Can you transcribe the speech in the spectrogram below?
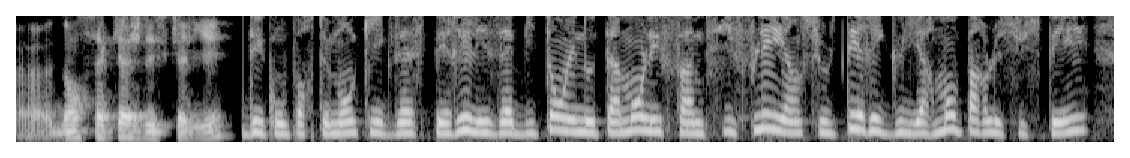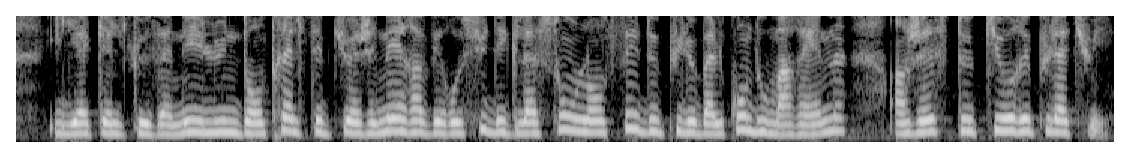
euh, dans sa cage d'escalier. Des comportements qui exaspéraient les habitants et notamment les femmes sifflées et insultées régulièrement par le suspect. Il y a quelques années, l'une d'entre elles, septuagénaire, avait reçu des glaçons lancés depuis le balcon d'Oumarène, un geste qui aurait pu la tuer.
